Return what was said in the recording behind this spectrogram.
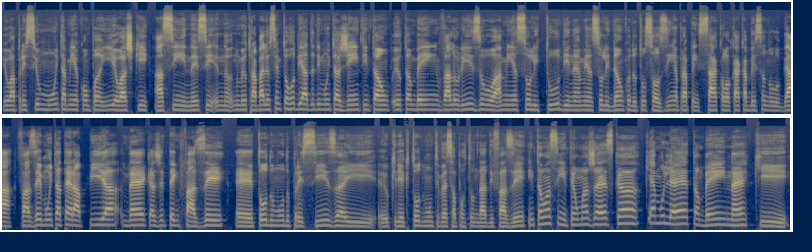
Eu aprecio muito a minha companhia. Eu acho que, assim, nesse, no, no meu trabalho, eu sempre estou rodeada de muita gente. Então, eu também valorizo a minha solitude, né? A minha solidão quando eu estou sozinha para pensar, colocar a cabeça no lugar, fazer muita terapia, né? Que a gente tem que fazer. É, todo mundo precisa e eu queria que todo mundo tivesse a oportunidade de fazer. Então, assim, tem uma Jéssica que é mulher também, né? Que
